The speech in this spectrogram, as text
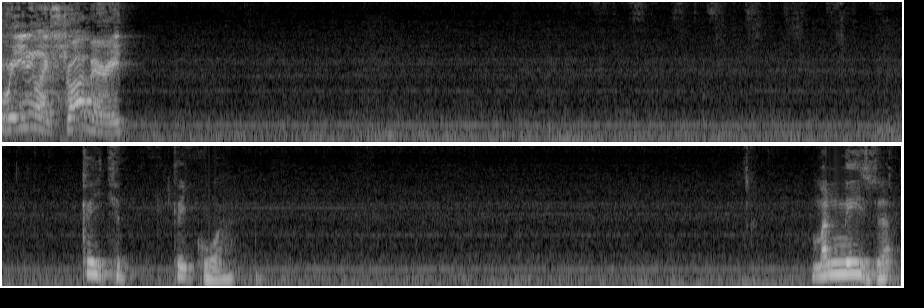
Shark? We're eating like strawberries. Cây thịt, cây quả Money that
